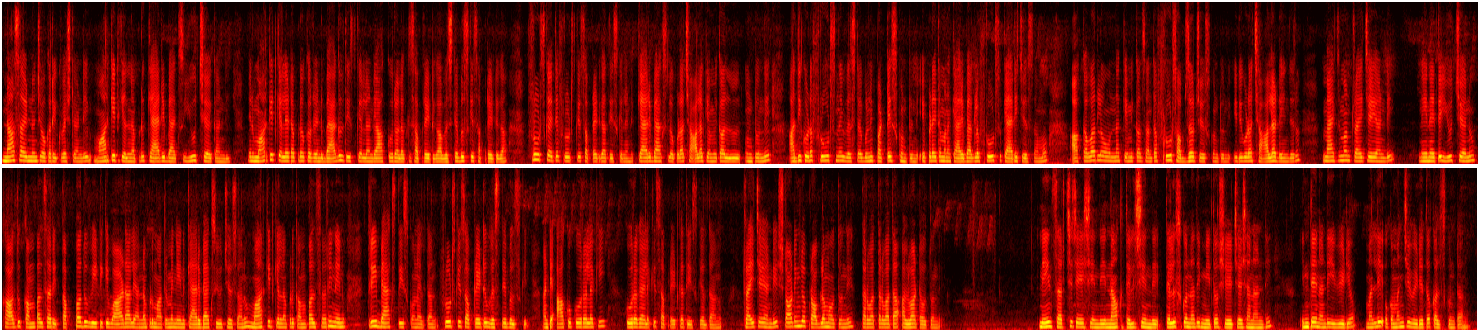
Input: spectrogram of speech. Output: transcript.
నా సైడ్ నుంచి ఒక రిక్వెస్ట్ అండి. మార్కెట్కి వెళ్ళినప్పుడు క్యారీ బ్యాగ్స్ యూజ్ చేయకండి. మీరు మార్కెట్కి వెళ్ళేటప్పుడు ఒక రెండు బ్యాగులు తీసుకెళ్ళండి. ఆకుకూరలకి సపరేట్గా వెజిటేబుల్స్కి సపరేట్గా ఫ్రూట్స్కి అయితే ఫ్రూట్స్కి సపరేట్గా తీసుకెళ్ళండి. క్యారీ బ్యాగ్స్లో కూడా చాలా కెమికల్ ఉంటుంది. అది కూడా ఫ్రూట్స్ని వెజిటేబుల్ని పట్టేసుకుంటుంది. ఎప్పుడైతే మనం క్యారీ బ్యాగ్లో ఫ్రూట్స్ క్యారీ చేస్తామో ఆ కవర్లో ఉన్న కెమికల్స్ అంతా ఫ్రూట్స్ అబ్జర్వ్ చేసుకుంటుంది. ఇది కూడా చాలా డేంజర్. మ్యాక్సిమం ట్రై చేయండి. నేనైతే యూజ్ చేయను. కాదు కంపల్సరీ. తప్పదు వీటికి వాడాలి అన్నప్పుడు మాత్రమే నేను క్యారీ బ్యాగ్స్ యూజ్ చేశాను. మార్కెట్కి వెళ్ళినప్పుడు కంపల్సరీ నేను త్రీ బ్యాగ్స్ తీసుకొని వెళ్తాను. ఫ్రూట్స్కి సపరేట్ వెజిటేబుల్స్కి. అంటే ఆకుకూరలకి కూరగాయలకి సపరేట్గా తీసుకెళ్తాను. ట్రై చేయండి. స్టార్టింగ్లో ప్రాబ్లం అవుతుంది. తర్వాత తర్వాత అలవాటు అవుతుంది. నేను సెర్చ్ చేసింది నాకు తెలిసింది తెలుసుకున్నది మీతో షేర్ చేశానండి. ఇంతేనండి ఈ వీడియో. మళ్ళీ ఒక మంచి వీడియోతో కలుసుకుంటాను.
